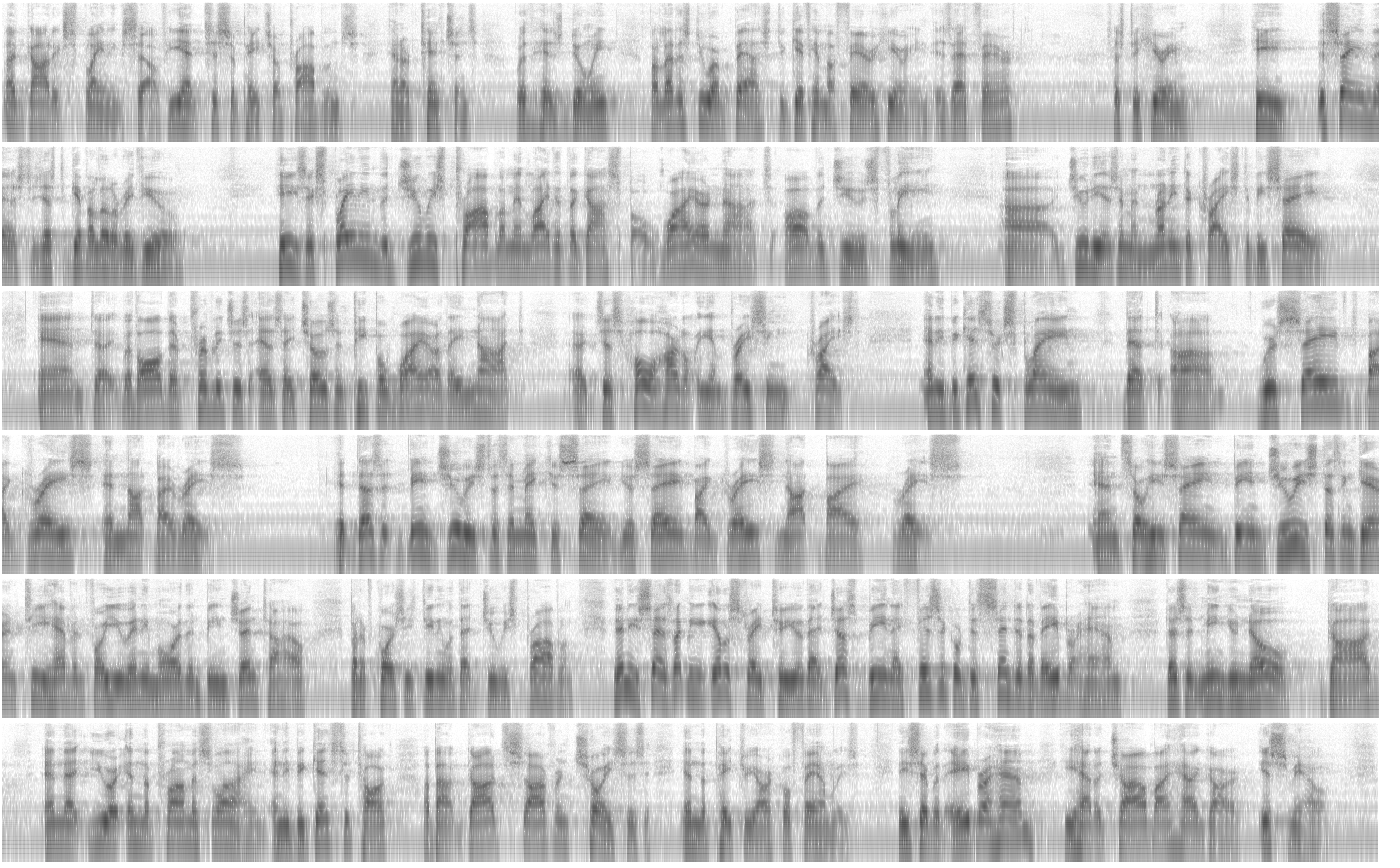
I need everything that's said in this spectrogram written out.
Let God explain himself. He anticipates our problems and our tensions with his doing, but let us do our best to give him a fair hearing. Is that fair? Just to hear him. He is saying this, to just to give a little review. He's explaining the Jewish problem in light of the gospel. Why are not all the Jews fleeing uh, Judaism and running to Christ to be saved? And uh, with all their privileges as a chosen people, why are they not uh, just wholeheartedly embracing Christ? And he begins to explain that uh, we're saved by grace and not by race. It doesn't, being Jewish doesn't make you saved. You're saved by grace, not by race. And so he's saying being Jewish doesn't guarantee heaven for you any more than being Gentile. But of course, he's dealing with that Jewish problem. Then he says, Let me illustrate to you that just being a physical descendant of Abraham doesn't mean you know God and that you are in the promised line. And he begins to talk about God's sovereign choices in the patriarchal families. And he said, with Abraham, he had a child by Hagar, Ishmael.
